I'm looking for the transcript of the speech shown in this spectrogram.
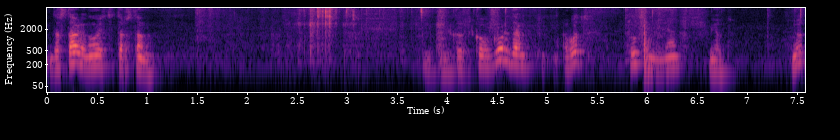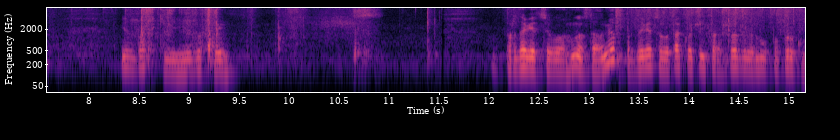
Доставлено из Татарстана. Никакого города. А вот тут у меня мед. Мед из Башкирии, из Уфы. Продавец его, ну, достал мед, продавец его так очень хорошо завернул по пруку.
